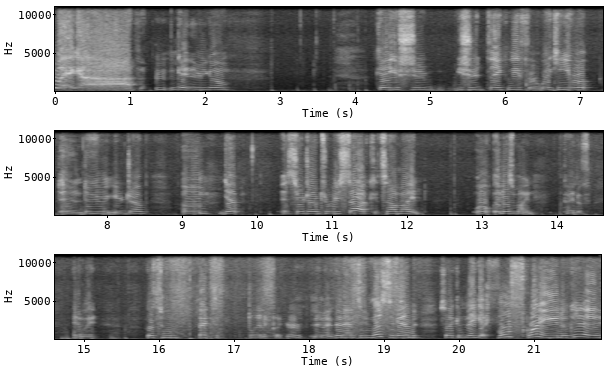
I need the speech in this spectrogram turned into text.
Wake up! Mm, Okay, there you go. Okay, you should you should thank me for waking you up and do your your job. Um, yep, it's your job to restock. It's not mine. Well, it is mine, kind of. Anyway, let's move back to Planet Clicker, and I'm gonna have to do this again so I can make it full screen. Okay,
